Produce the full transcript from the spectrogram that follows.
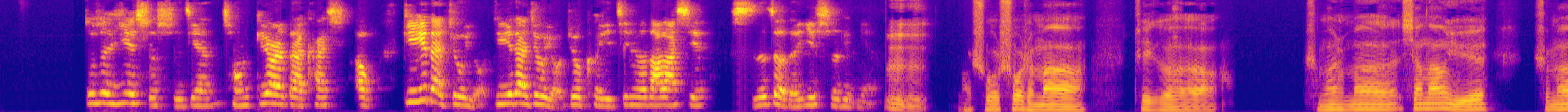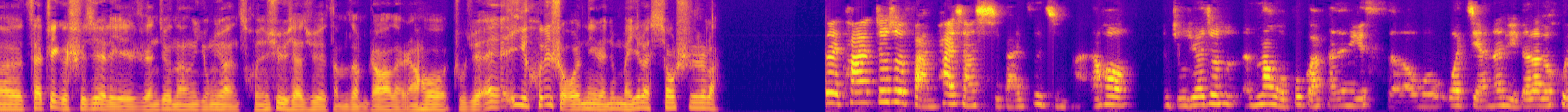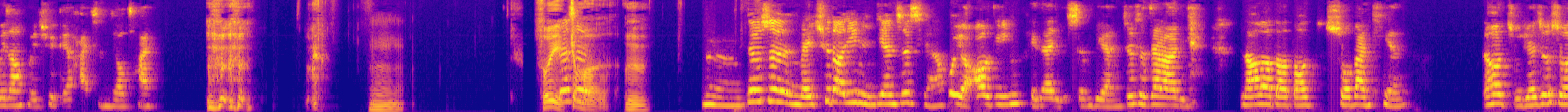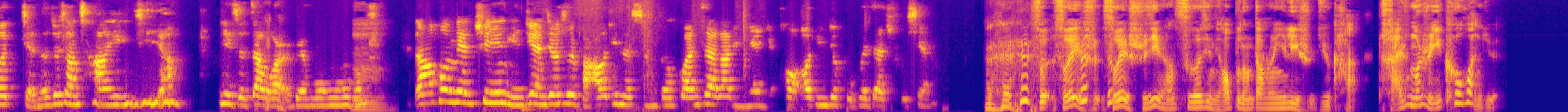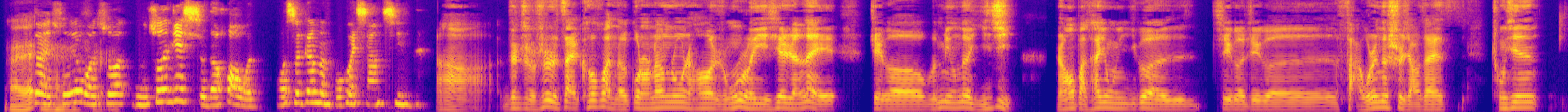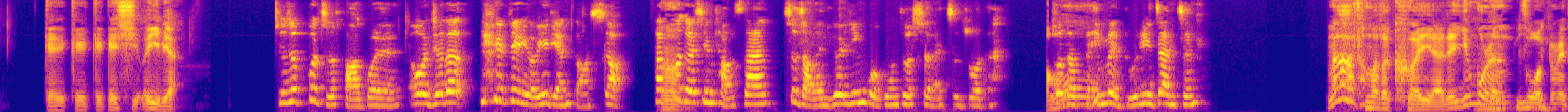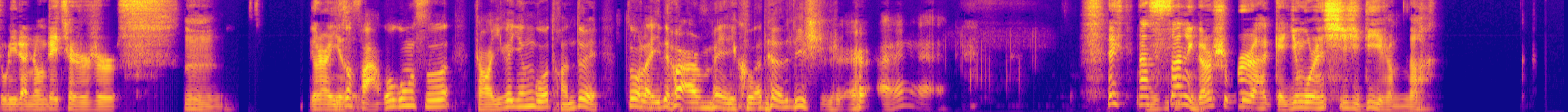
就是意识时间，从第二代开始，哦，第一代就有，第一代就有，就可以进入到那些死者的意识里面。嗯嗯说说什么这个什么什么，相当于什么，在这个世界里人就能永远存续下去，怎么怎么着的。然后主角哎一挥手，那人就没了，消失了。对他就是反派想洗白自己嘛，然后主角就是那我不管，反正你死了，我我捡了你的那个徽章回去给海参交差。嗯，所以这么嗯嗯，就是没去到英灵殿之前，会有奥丁陪在你身边，就是在那里 唠唠叨叨说半天，然后主角就说简直就像苍蝇一样，一直在我耳边嗡嗡嗡。嗯 然后后面去英灵殿，就是把奥丁的神格关在那里面以后，奥丁就不会再出现了。所所以是所以实际上《刺客信条》不能当成一历史剧看，还他妈是一科幻剧哎，对，所以我说，你说历史的话，我我是根本不会相信的。啊！这只是在科幻的过程当中，然后融入了一些人类这个文明的遗迹，然后把它用一个这个这个法国人的视角再重新给给给给洗了一遍。其实不止法国人，我觉得这有一点搞笑。他《刺客信条三》是找了一个英国工作室来制作的，做的哦北美独立战争。那他妈的可以！这英国人做中美独立战争，这确实是，嗯，有点意思一个。法国公司找一个英国团队做了一段美国的历史，哎，哎，那三里边是不是还给英国人洗洗地什么的？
